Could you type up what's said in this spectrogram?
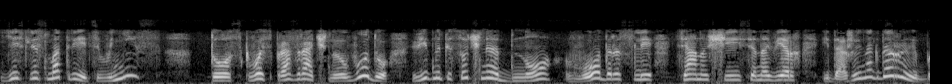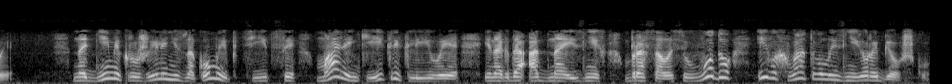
Если смотреть вниз, то сквозь прозрачную воду видно песочное дно, водоросли, тянущиеся наверх, и даже иногда рыбы. Над ними кружили незнакомые птицы, маленькие и крикливые. Иногда одна из них бросалась в воду и выхватывала из нее рыбешку.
